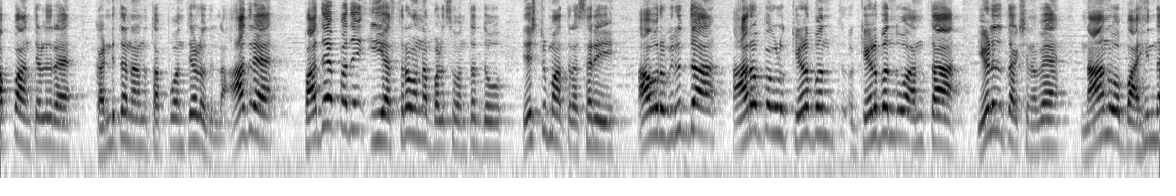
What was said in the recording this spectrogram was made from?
ತಪ್ಪ ಅಂತ ಹೇಳಿದ್ರೆ ಖಂಡಿತ ನಾನು ತಪ್ಪು ಅಂತ ಹೇಳೋದಿಲ್ಲ. ಆದರೆ ಪದೇ ಪದೇ ಈ ಅಸ್ತ್ರವನ್ನು ಬಳಸುವಂಥದ್ದು ಎಷ್ಟು ಮಾತ್ರ ಸರಿ. ಅವರ ವಿರುದ್ಧ ಆರೋಪಗಳು ಕೇಳಬಂದು ಕೇಳಬಂದು ಅಂತ ಹೇಳಿದ ತಕ್ಷಣವೇ ನಾನು ಒಬ್ಬ ಅಹಿಂದ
